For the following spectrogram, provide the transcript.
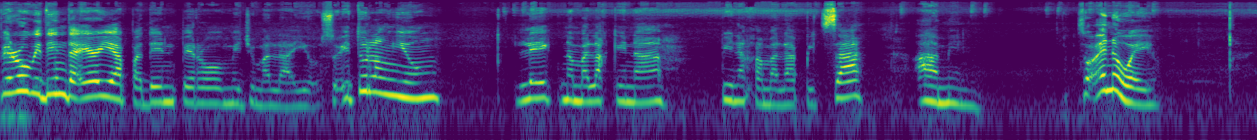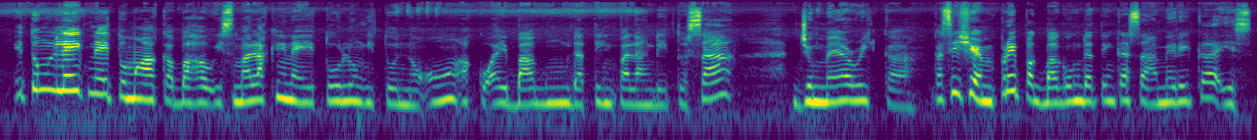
Pero within the area pa din pero medyo malayo. So ito lang yung lake na malaki na pinakamalapit sa amin. So anyway, itong lake na ito mga kabahaw is malaking na itulong ito noong ako ay bagong dating pa lang dito sa Jumerica. Kasi syempre pag bagong dating ka sa Amerika is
